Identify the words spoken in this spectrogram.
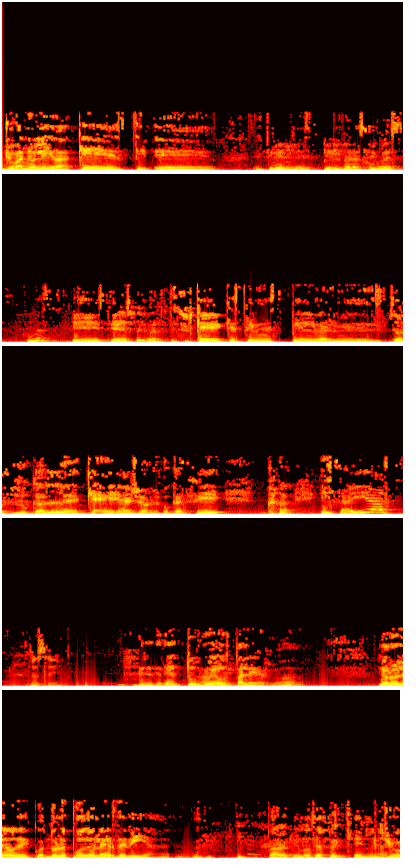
Giovanni Oliva, ¿qué es? Eh, Steven Spielberg, ¿cómo es? Eh, Steven Spielberg. ¿Qué, que Steven Spielberg? George Lucas. ¿Qué? George Lucas, sí. Isaías. No sé. Tienes que tener tus huevos para leerlo. ¿eh? Yo lo leo de cuando lo he podido leer de día. ¿eh? Para que no se afecte. Yo,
